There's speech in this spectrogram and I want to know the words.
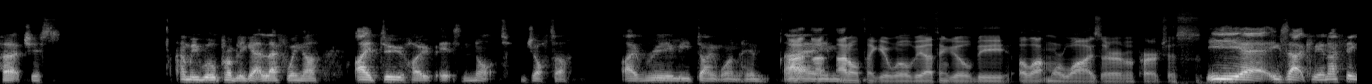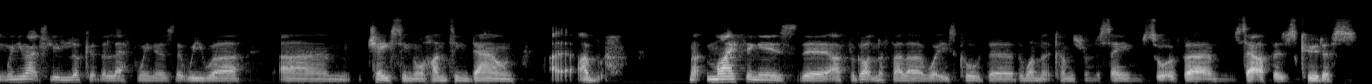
purchase, and we will probably get a left winger. I do hope it's not Jota. I really don't want him. I, I, I don't think it will be. I think it will be a lot more wiser of a purchase. Yeah, exactly. And I think when you actually look at the left wingers that we were um, chasing or hunting down, I, I, my- thing is the I've forgotten the fella what he's called the the one that comes from the same sort of um, setup as Kudus.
